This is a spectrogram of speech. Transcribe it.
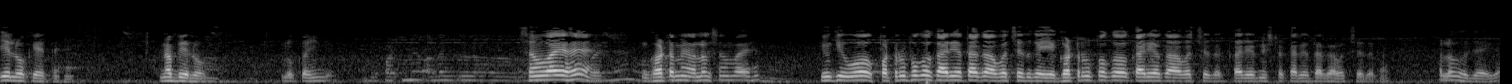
ये लोग कहते हैं। नब्बे लोग। लोग कहेंगे। समवाय है? घट में अलग समवाय है। क्योंकि वो पटरूप को कार्यता का अवच्छेद का, ये घट रूप को कार्य का अवच्छेद, कार्यनिष्ठ कार्यता का अवच्छेद का, अलग हो जाएगा।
